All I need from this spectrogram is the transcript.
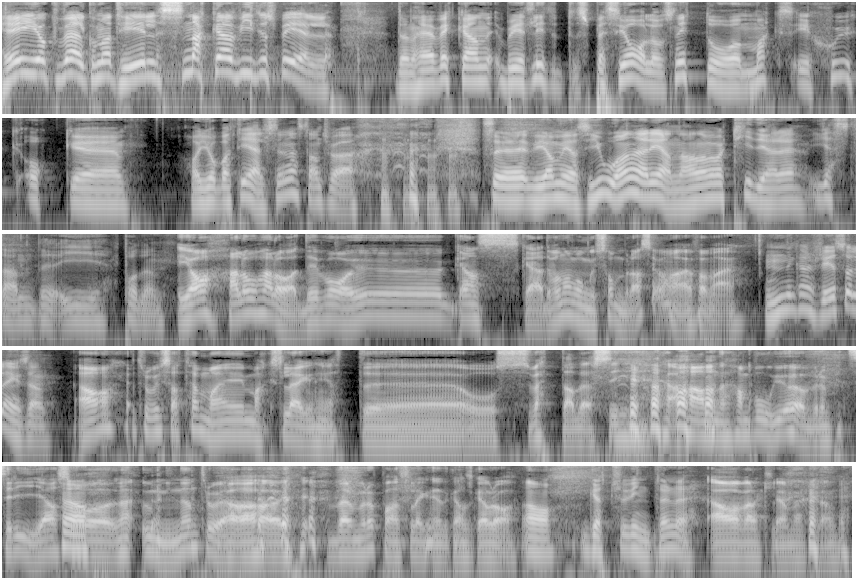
Hej och välkomna till Snacka videospel! Den här veckan blir ett litet specialavsnitt då Max är sjuk och eh, har jobbat ihjäl sig nästan tror jag. Så eh, vi har med oss Johan här igen, han har varit tidigare gästande i podden. Ja, hallå hallå. Det var ju ganska... Det var någon gång i somras jag var med för mig. Mm, det kanske är så länge sedan. Ja, jag tror vi satt hemma i Max lägenhet eh, och svettades i... Han, han bor ju över en pizzeria så Ja. den här ugnen tror jag värmer upp hans lägenhet ganska bra. Ja, gött för vintern det. Ja, verkligen, verkligen.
